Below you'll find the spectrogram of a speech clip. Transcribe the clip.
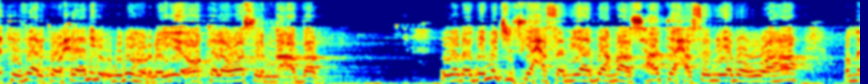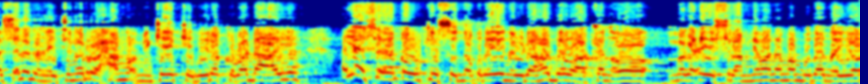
ictizaalka waxyaalihii uguba horreeyey oo kale wasil ibnu cadaan iyadoo dee majliskii xasaniyaadi ama asxaabtii xasaniyaba uu ahaa oo masaladan ay timi ruuxa mu'minka ee kabiire kuba dhacaya ayaa isaga qowlkiisu noqday inuu yidhaaho dee waa kan oo magacii islaamnimona ma mudanayo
